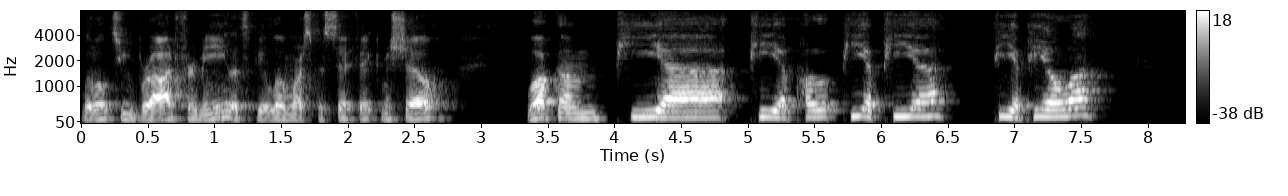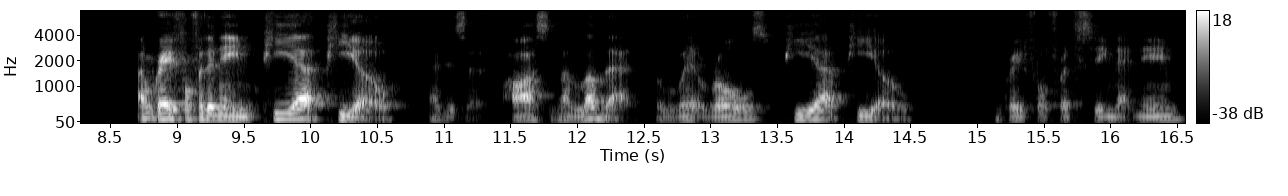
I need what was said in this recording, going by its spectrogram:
A little too broad for me. Let's be a little more specific, Michelle. Welcome, Pia Pia Pia Pia Pia Pioa. I'm grateful for the name Pia Pio. That is awesome. I love that. The way it rolls, Pia Pio. I'm grateful for seeing that name.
